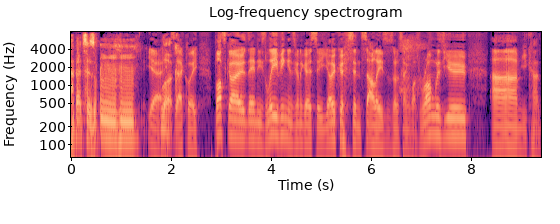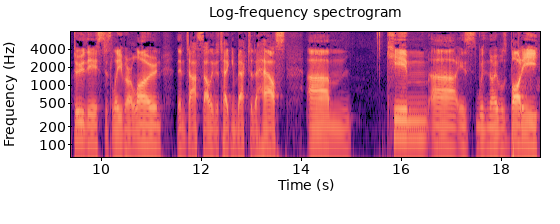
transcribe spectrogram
That's his. Mm-hmm. Yeah, Look. exactly. Bosco then he's leaving and he's going to go see Yokas and Sully's sort of saying, what's wrong with you? Um, you can't do this. Just leave her alone. Then to ask Sully to take him back to the house. Um, Kim, uh, is with Noble's body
